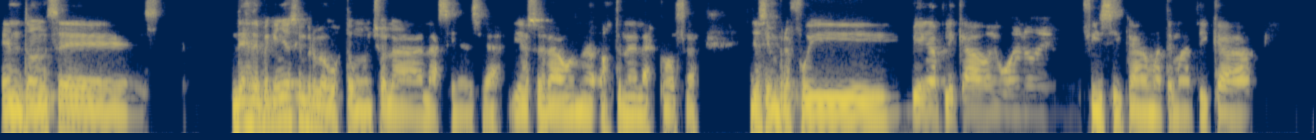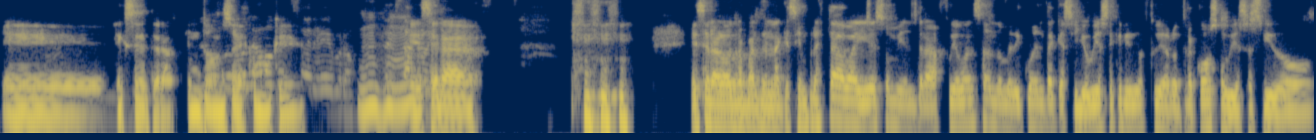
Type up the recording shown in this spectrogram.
Entonces, desde pequeño siempre me gustó mucho la, la ciencia y eso era una, otra de las cosas. Yo siempre fui bien aplicado y bueno en física, matemática, eh, etcétera. Entonces, como que esa era, esa era la otra parte en la que siempre estaba y eso mientras fui avanzando me di cuenta que si yo hubiese querido estudiar otra cosa hubiese sido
